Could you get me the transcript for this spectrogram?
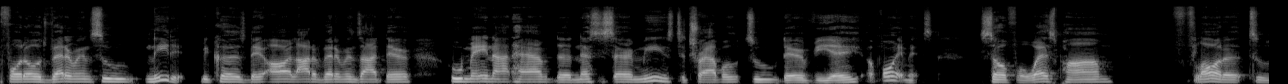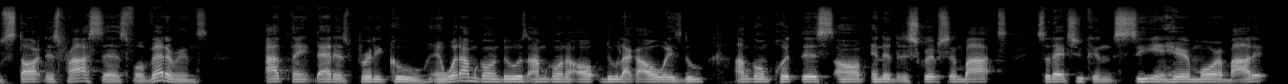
for those veterans who need it because there are a lot of veterans out there who may not have the necessary means to travel to their VA appointments. So for West Palm, Florida to start this process for veterans, I think that is pretty cool. And what I'm going to do is I'm going to do like I always do. I'm going to put this um in the description box so that you can see and hear more about it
